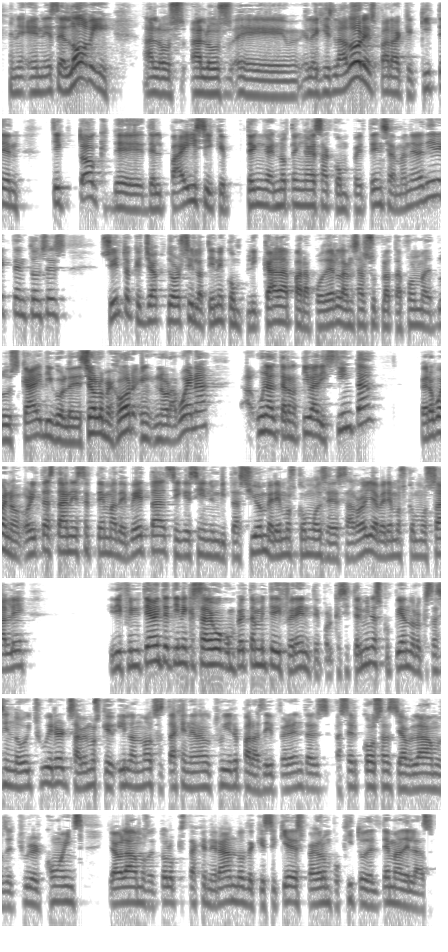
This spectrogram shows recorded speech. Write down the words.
en, ese lobby a los, a los eh, legisladores para que quiten TikTok del país y que tenga, no tenga esa competencia de manera directa. Entonces, siento que Jack Dorsey lo tiene complicada para poder lanzar su plataforma de Blue Sky. Digo, le deseo lo mejor, enhorabuena, una alternativa distinta pero bueno, ahorita está en este tema de beta, sigue siendo invitación, veremos cómo se desarrolla, veremos cómo sale. Y definitivamente tiene que ser algo completamente diferente, porque si terminas copiando lo que está haciendo hoy Twitter, sabemos que Elon Musk está generando Twitter para diferentes, hacer cosas, ya hablábamos de Twitter Coins, ya hablábamos de todo lo que está generando, de que si quieres pagar un poquito del tema de las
